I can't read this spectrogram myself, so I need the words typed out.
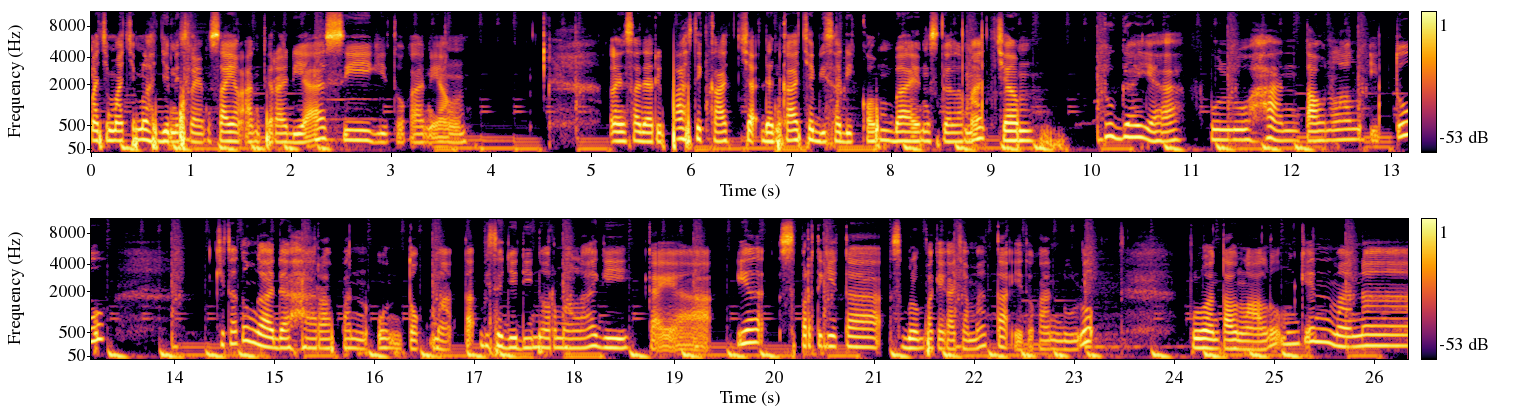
macam-macam lah jenis lensa yang anti radiasi gitu kan yang lensa dari plastik kaca dan kaca bisa dikombin segala macam juga ya puluhan tahun lalu itu kita tuh nggak ada harapan untuk mata bisa jadi normal lagi. Kayak ya seperti kita sebelum pakai kacamata itu kan. Dulu puluhan tahun lalu mungkin mana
